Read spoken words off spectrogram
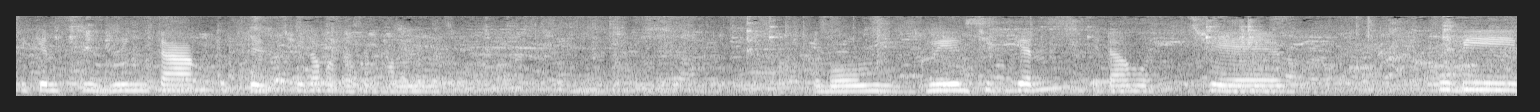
চিকেন সিজলিংটা খুব টেস্ট ছিল, আমার কাছে ভালো লেগেছে। এবং গ্রিন চিকেন, এটা হচ্ছে খুবই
